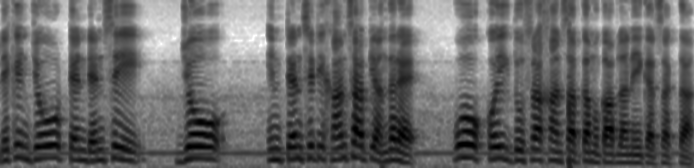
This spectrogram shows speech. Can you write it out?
लेकिन जो टेंडेंसी, जो इंटेंसिटी खान साहब के अंदर है, वो कोई दूसरा खान साहब का मुकाबला नहीं कर सकता।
